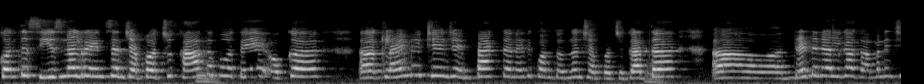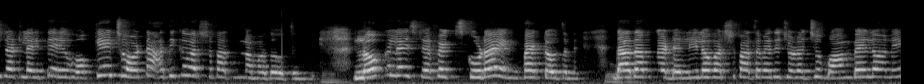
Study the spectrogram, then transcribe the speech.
కొంత సీజనల్ రెయిన్స్ అని చెప్పొచ్చు. కాకపోతే ఒక క్లైమేట్ చేంజ్ ఇంపాక్ట్ అనేది కొంత ఉందని చెప్పొచ్చు. గత ఆ, రెండు నెలలుగా గమనించినట్లయితే ఒకే చోట అధిక వర్షపాతం నమోదవుతుంది. లోకలైజ్డ్ ఎఫెక్ట్స్ కూడా ఇంపాక్ట్ అవుతున్నాయి. దాదాపుగా ఢిల్లీలో వర్షపాతం అయితే చూడొచ్చు. బాంబేలోనే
